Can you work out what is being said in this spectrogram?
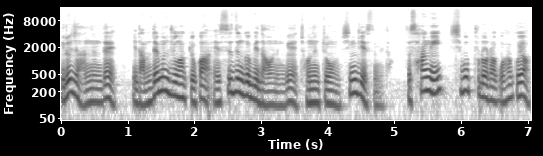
이러지 않는데 이 남대문 중학교가 S등급이 나오는 게 저는 좀 신기했습니다. 그래서 상위 15%라고 하고요.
